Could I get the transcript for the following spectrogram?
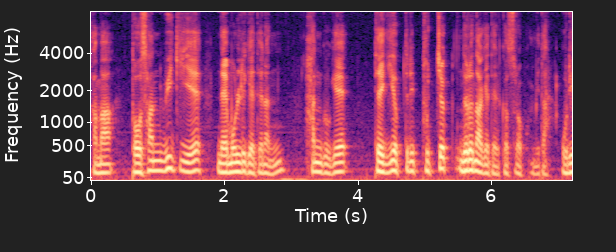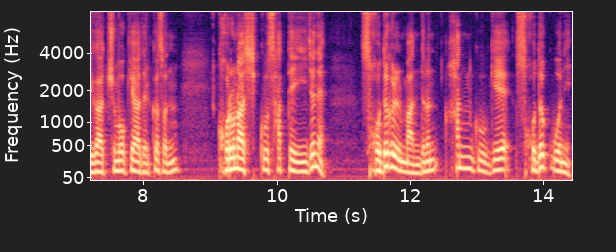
아마 도산 위기에 내몰리게 되는 한국의 대기업들이 부쩍 늘어나게 될 것으로 봅니다. 우리가 주목해야 될 것은 코로나19 사태 이전에 소득을 만드는 한국의 소득원이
